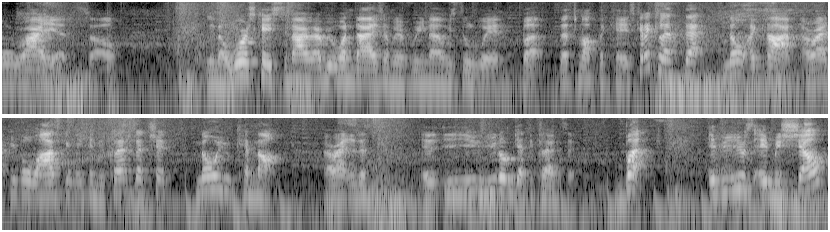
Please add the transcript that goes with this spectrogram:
Orion. So, you know, worst case scenario, everyone dies and we have Rina we still win, but that's not the case. Can I cleanse that? No, I can't, alright? People were asking me, can you cleanse that shit? No, you cannot, alright? It is, it, you, you don't get to cleanse it. But, if you use a Michelle,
